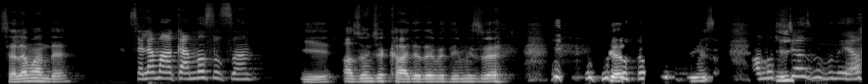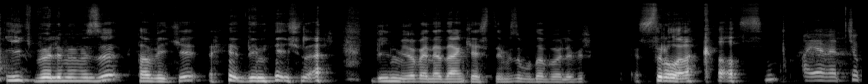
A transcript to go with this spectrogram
Selam Hande. Selam Hakan, nasılsın? İyi. Az önce kaydedemediğimiz ve ilk, Anlatacağız mı bunu ya? ilk bölümümüzü tabii ki dinleyiciler bilmiyor ve neden kestiğimizi. Bu da böyle bir sır olarak kalsın. Ay evet çok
